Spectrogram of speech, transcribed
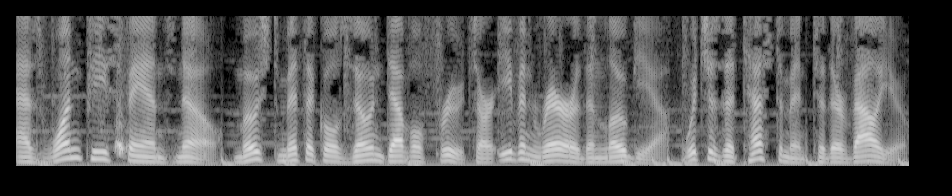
As One Piece fans know, most mythical Zoan devil fruits are even rarer than Logia, which is a testament to their value.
